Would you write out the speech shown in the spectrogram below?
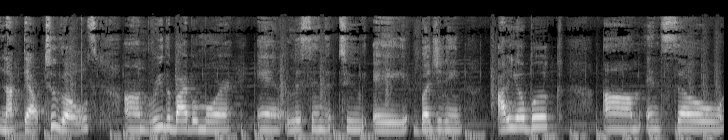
knocked out two goals: um, read the Bible more and listen to a budgeting audiobook. Um, and so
